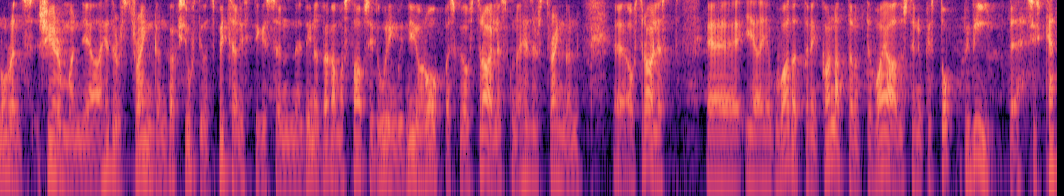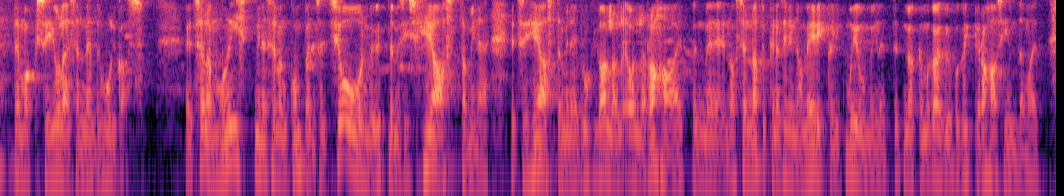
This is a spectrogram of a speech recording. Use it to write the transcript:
Lawrence Sherman ja Heather Strang on kaks juhtivat spetsialisti, kes on teinud väga mastaapseid uuringuid nii Euroopas kui Austraalias, kuna Heather Strang on äh, Austraaliast äh, ja, ja kui vaadata neid kannatanute vajaduste niisugust top viite, siis kättemaks ei ole seal nende hulgas et seal on mõistmine, seal on kompensatsioon või ütleme siis heastamine, et see heastamine ei pruugi olla, olla raha, et me noh, see on natukene selline ameerikalik mõju meil, et, et me hakkame ka juba kõike rahas hindama, et,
